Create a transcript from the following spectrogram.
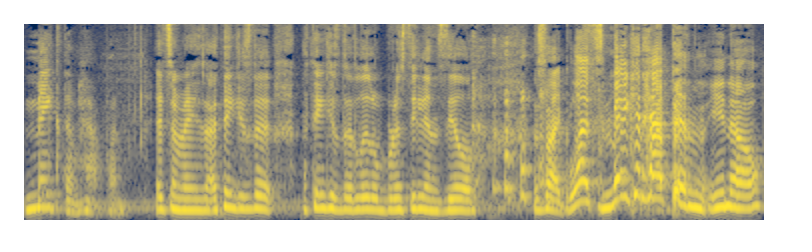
make them happen. It's amazing. I think it's the I think it's the little Brazilian zeal. It's like let's make it happen. You know,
